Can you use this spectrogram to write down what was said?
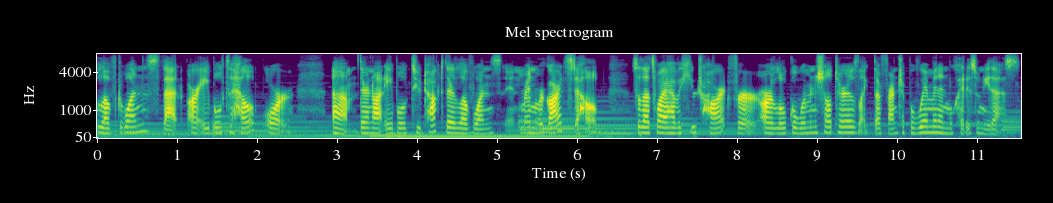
loved ones that are able to help, or um, they're not able to talk to their loved ones in, in regards to help. So that's why I have a huge heart for our local women's shelters like the Friendship of Women and Mujeres Unidas.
